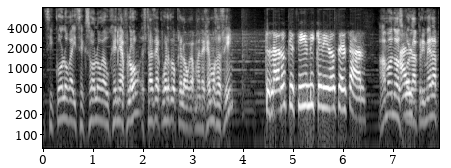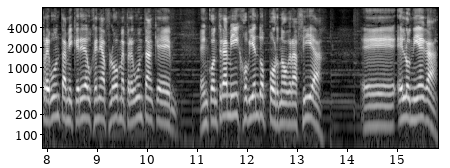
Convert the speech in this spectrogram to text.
psicóloga y sexóloga Eugenia Flo? ¿Estás de acuerdo que lo manejemos así? Claro que sí, mi querido César. Vámonos con la primera pregunta, mi querida Eugenia Flo. Me preguntan que encontré a mi hijo viendo pornografía. Eh, él lo niega.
